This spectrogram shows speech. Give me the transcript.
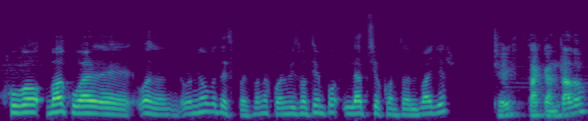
jugó, va a jugar, eh, bueno, no después, van a jugar al mismo tiempo Lazio contra el Bayern. Sí, está cantado.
